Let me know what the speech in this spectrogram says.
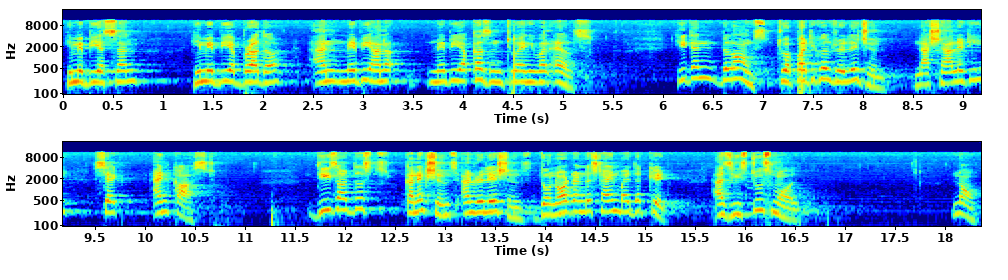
He may be a son, he may be a brother, and maybe, an, maybe a cousin to anyone else. He then belongs to a particular religion, nationality, sect, and caste. These are the connections and relations, though not understood by the kid as he is too small. Now,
